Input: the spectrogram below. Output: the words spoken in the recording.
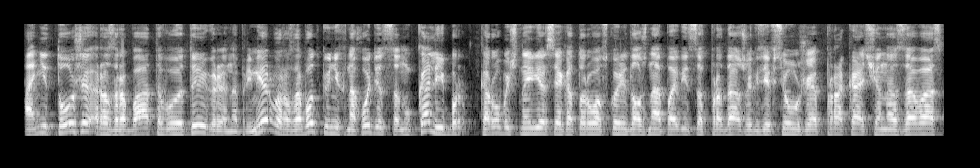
Они тоже разрабатывают игры. Например, в разработке у них находится, ну, Калибр, коробочная версия которого вскоре должна появиться в продаже, где все уже прокачано за вас.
